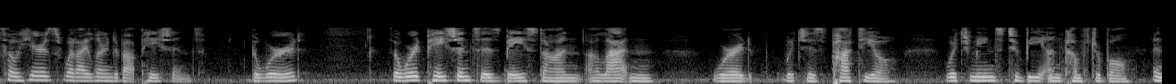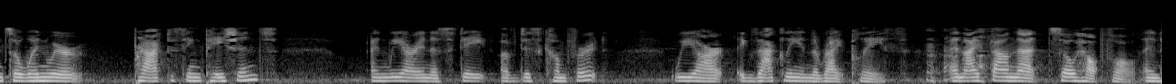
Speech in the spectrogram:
So here's what I learned about patience. The word, the word patience is based on a Latin word which is patio, which means to be uncomfortable. And so when we're practicing patience and we are in a state of discomfort, we are exactly in the right place. and I found that so helpful and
